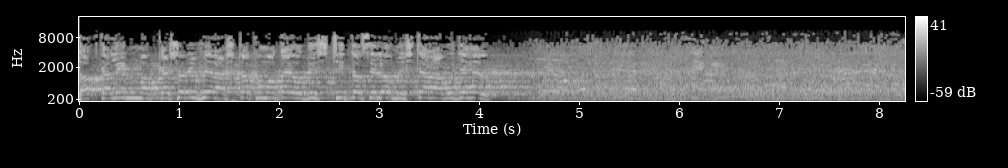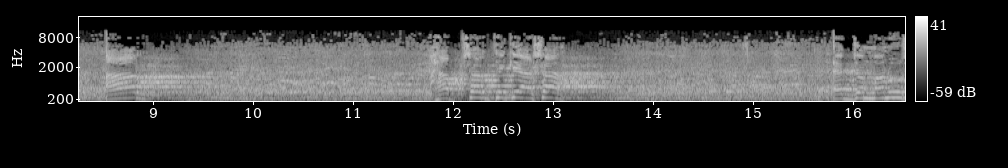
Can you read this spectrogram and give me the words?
তৎকালীন মক্কা শরীফের রাষ্ট্র ক্ষমতায় অধিষ্ঠিত ছিল মিস্টার আবু জাহেল আর হাফসার থেকে আসা একজন মানুষ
